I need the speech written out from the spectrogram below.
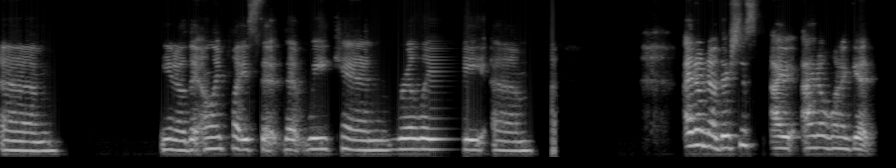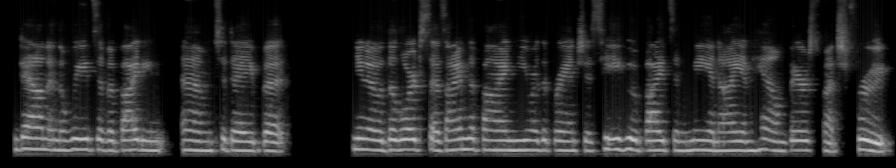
um, you know, the only place that that we can really, um, I don't know, there's just, I, I don't want to get down in the weeds of abiding um, today, but you know, the Lord says, I am the vine, you are the branches. He who abides in me and I in him bears much fruit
